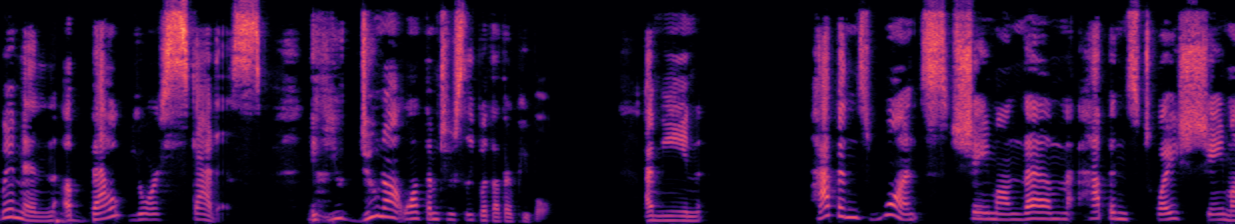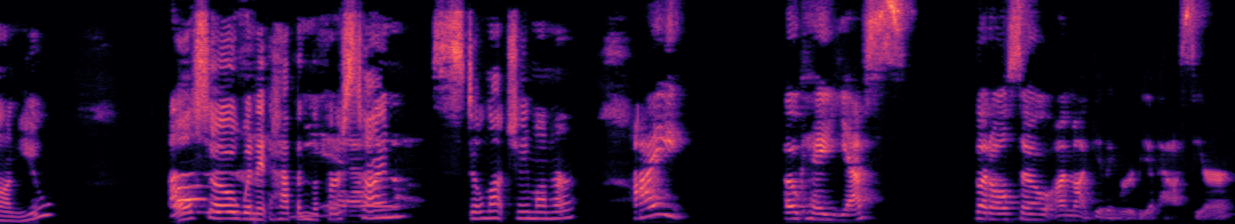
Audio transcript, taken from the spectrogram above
women about your status. if Hmm. you do not want them to sleep with other people. I mean, happens once, shame on them. Happens twice, shame on you. Also, Um, when it happened the first time, still not shame on her. I, okay, yes. But also, I'm not giving Ruby a pass here.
